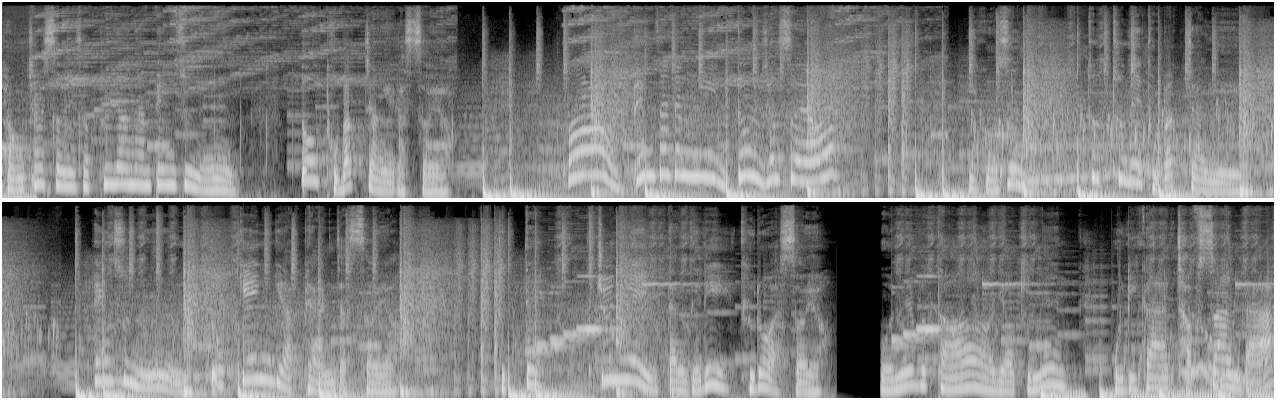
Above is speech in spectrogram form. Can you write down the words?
경찰서에서 풀려난 펭수는 또 도박장에 갔어요. 와, 펭 사장님 또 오셨어요? 이곳은 투툰의 도박장이에요. 펭수는 또 게임기 앞에 앉았어요. 그때 쭈니의 일당들이 들어왔어요. 오늘부터 여기는 우리가 접수한다.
